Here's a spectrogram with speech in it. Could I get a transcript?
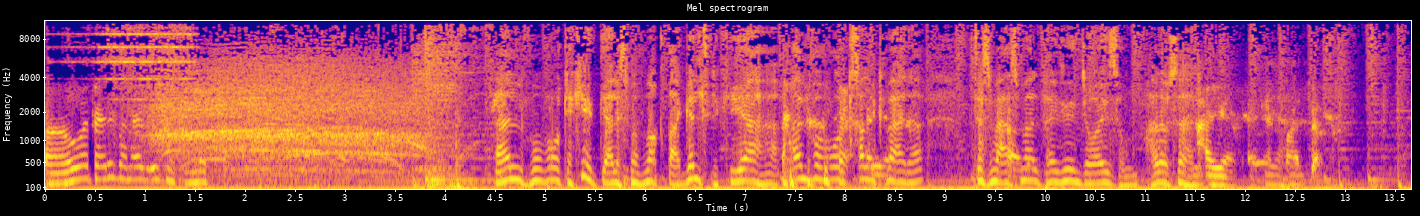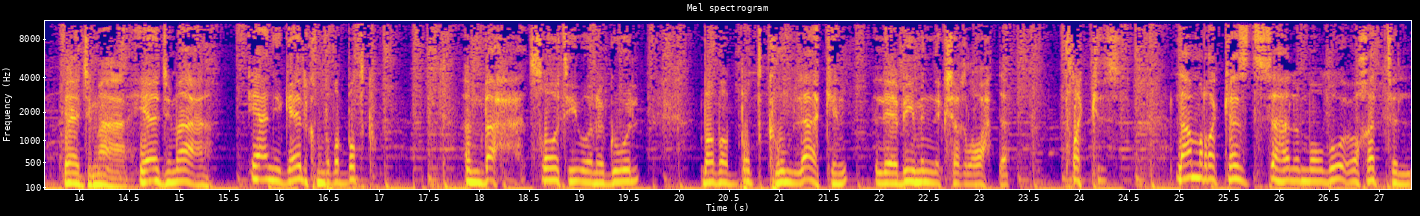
آه هو تقريبا قال اسمه؟ في المقطع ألف مبروك. أكيد قال اسمه في مقطع. قلت لك إياها. ألف مبروك. خليك معنا. تسمع أسماء الفايزين جوائزهم. هلا وسهلا. يا جماعة يا جماعة. يعني قايل لكم بضبطكم. انبح صوتي وأنا أقول بضبطكم لكن اللي أبيه منك شغلة واحدة. تركز. لا من ركزت سهل الموضوع واخذت ال-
